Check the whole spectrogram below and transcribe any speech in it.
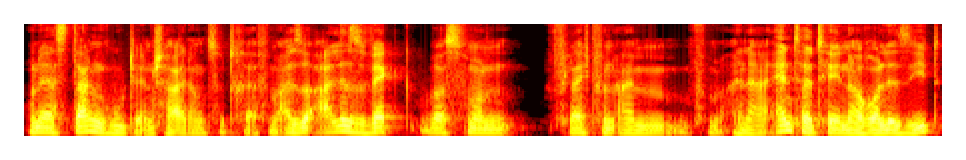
und erst dann gute Entscheidungen zu treffen. Also alles weg, was man vielleicht von einem, von einer Entertainer-Rolle sieht,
